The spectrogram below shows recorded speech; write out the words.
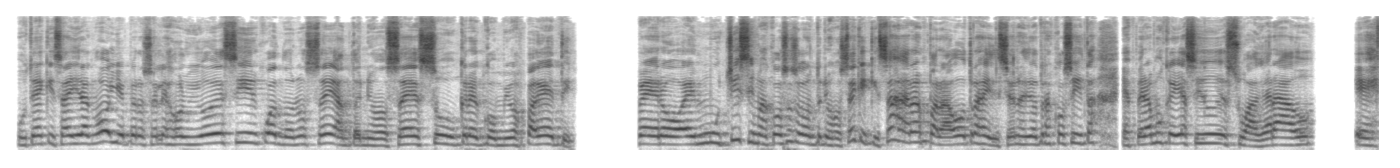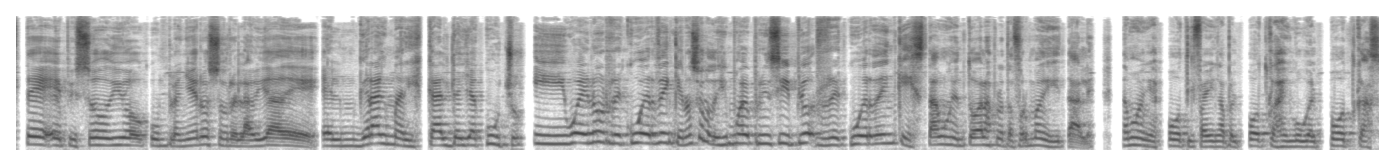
Ustedes quizás dirán, oye, pero se les olvidó decir cuando, no sé, Antonio José Sucre comió espagueti. Pero hay muchísimas cosas sobre Antonio José que quizás harán para otras ediciones de otras cositas. Esperamos que haya sido de su agrado este episodio cumpleañero sobre la vida de gran mariscal de Ayacucho. Y bueno, recuerden que no se lo dijimos al principio, recuerden que estamos en todas las plataformas digitales. Estamos en Spotify, en Apple Podcast, en Google Podcast,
